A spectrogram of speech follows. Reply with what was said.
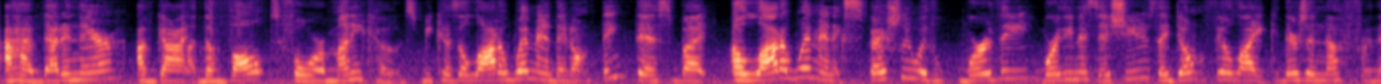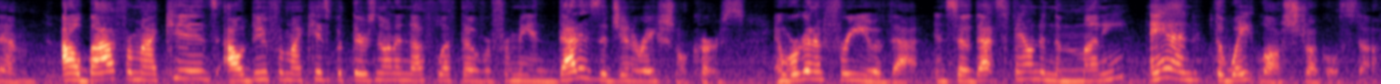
I have that in there. I've got the vault for money codes because a lot of women, they don't think this, but a lot of women, especially with worthy, worthiness issues, they don't feel like there's enough for them. I'll buy for my kids, I'll do for my kids, but there's not enough left over for me. And that is a generational curse. And we're going to free you of that. And so that's found in the money and the weight loss struggle stuff.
